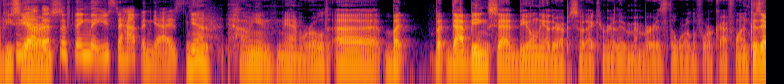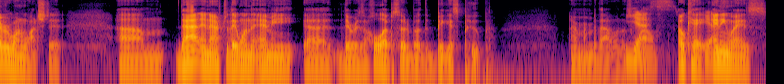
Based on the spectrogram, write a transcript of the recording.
VCRs. Yeah, that's the thing that used to happen, guys. Yeah, I mean, man, we're old. Uh, but but that being said, the only other episode I can really remember is the World of Warcraft one because everyone watched it. Um, that and after they won the Emmy, uh, there was a whole episode about the biggest poop. I remember that one as Yes. well. Okay. Yes. Anyways,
